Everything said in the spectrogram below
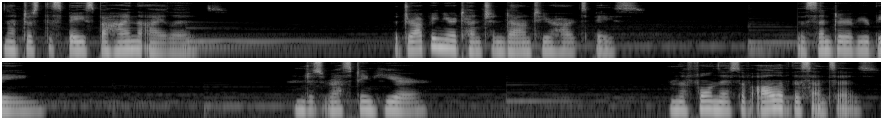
Not just the space behind the eyelids, but dropping your attention down to your heart space, the center of your being, and just resting here in the fullness of all of the senses.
